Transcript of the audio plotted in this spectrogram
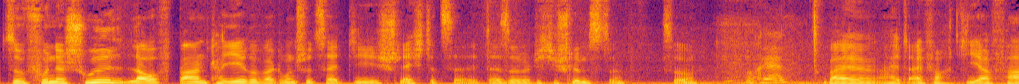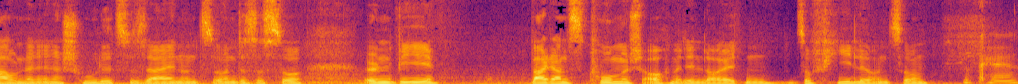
so von der Schullaufbahn, Karriere war Grundschulzeit die schlechte Zeit, also wirklich die schlimmste. So. Okay. Weil halt einfach die Erfahrung dann in der Schule zu sein und so und das ist so irgendwie war ganz komisch auch mit den Leuten, so viele und so. Okay.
